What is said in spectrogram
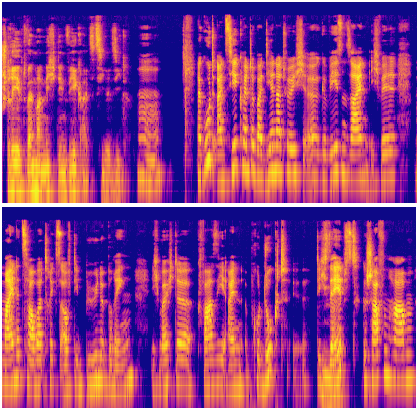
strebt, wenn man nicht den Weg als Ziel sieht. Hm. Na gut, ein Ziel könnte bei dir natürlich äh, gewesen sein, ich will meine Zaubertricks auf die Bühne bringen. Ich möchte quasi ein Produkt äh, dich hm. selbst geschaffen haben,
